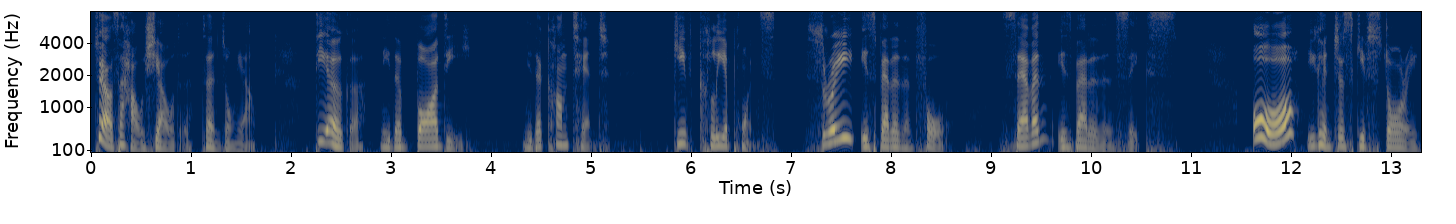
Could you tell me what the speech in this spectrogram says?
最好是好笑的，这很重要。第二个，你的 body，你的 content，give clear points。Three is better than four. Seven is better than six. Or you can just give story，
